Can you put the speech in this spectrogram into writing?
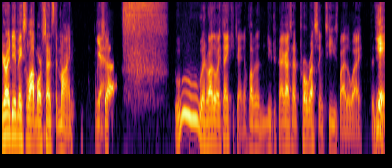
Your idea makes a lot more sense than mine. Yeah. So, ooh, and by the way, thank you, Daniel. Loving the New Japan. I guys had pro wrestling tees, by the way. The Yeah.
